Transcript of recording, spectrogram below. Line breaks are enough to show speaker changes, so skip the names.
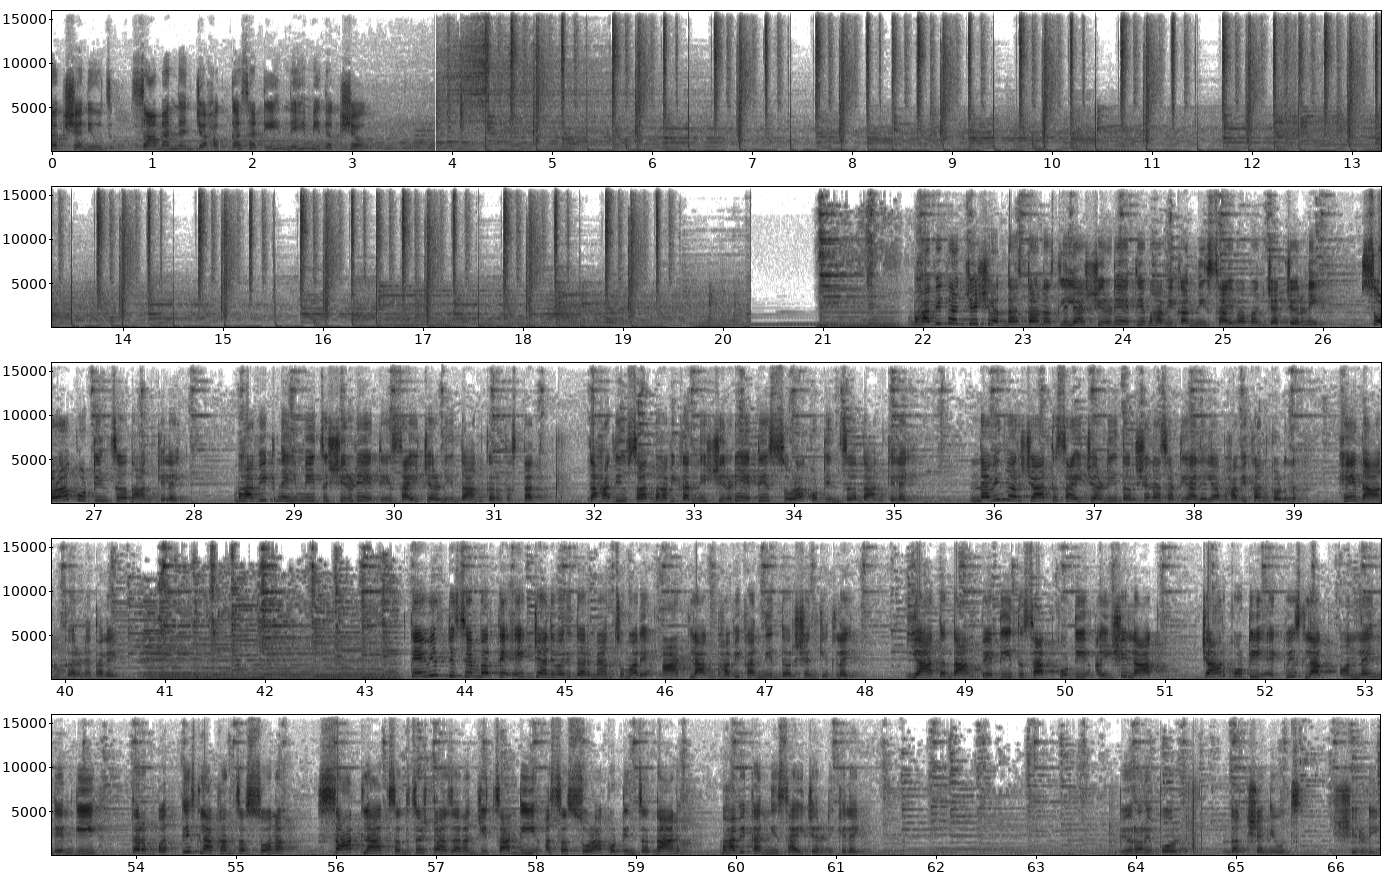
दक्ष news सामान्यांच्या हक्कासाठी नेहमी दक्ष. भाविकांचे श्रद्धास्थान असलेल्या शिर्डी येथे भाविकांनी साईबाबांच्या चरणी सोळा कोटींचं दान केलंय. भाविक नेहमीच शिर्डी येथे साई चरणी दान करत असतात. दहा दिवसात भाविकांनी शिर्डी येथे सोळा कोटींचं दान केलंय. नवीन वर्षात साई चरणी दर्शनासाठी आलेल्या भाविकांकडून हे दान करण्यात आले तेवीस डिसेंबर ते एक जानेवारी दरम्यान सुमारे आठ लाख भाविकांनी दर्शन घेतलंय. यात दान पेटीत सात कोटी ऐंशी लाख चार कोटी एकवीस लाख ऑनलाईन देणगी तर बत्तीस लाखांचं सोनं सात लाख सदुसष्ट हजारांची चांदी असं सोळा कोटींचं दान भाविकांनी साई चरणी केलंय. Bureau report Daksh news Shirdi.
